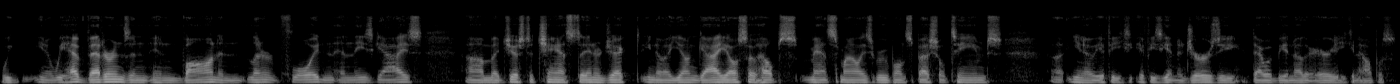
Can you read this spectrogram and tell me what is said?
we you know we have veterans in, in Von and Leonard Floyd and, and these guys. Um, but just a chance to interject, you know, a young guy. He also helps Matt Smiley's group on special teams. Uh, you know, if he if he's getting a jersey, that would be another area he can help us.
